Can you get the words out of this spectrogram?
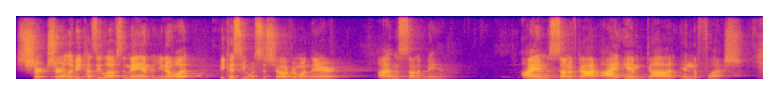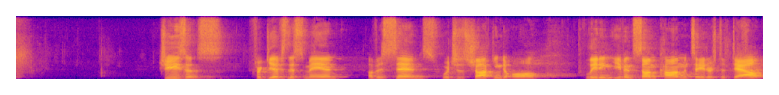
surely because he loves the man, but you know what? Because he wants to show everyone there, I am the Son of Man. I am the Son of God. I am God in the flesh. Jesus forgives this man of his sins, which is shocking to all, leading even some commentators to doubt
